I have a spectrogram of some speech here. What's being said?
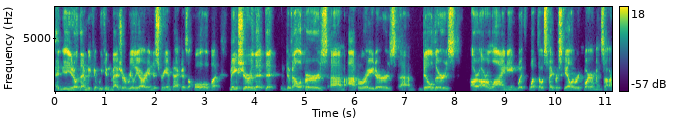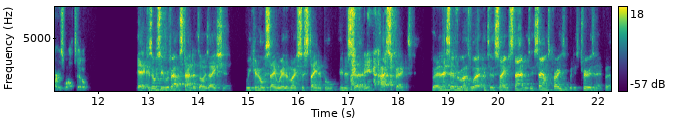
and you know then we can we can measure really our industry impact as a whole but make sure that that developers um, operators um, builders are, are aligning with what those hyperscaler requirements are as well too. Yeah because obviously without standardization we can all say we're the most sustainable in a certain aspect but unless everyone's working to the same standards it sounds crazy but it's true isn't it but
